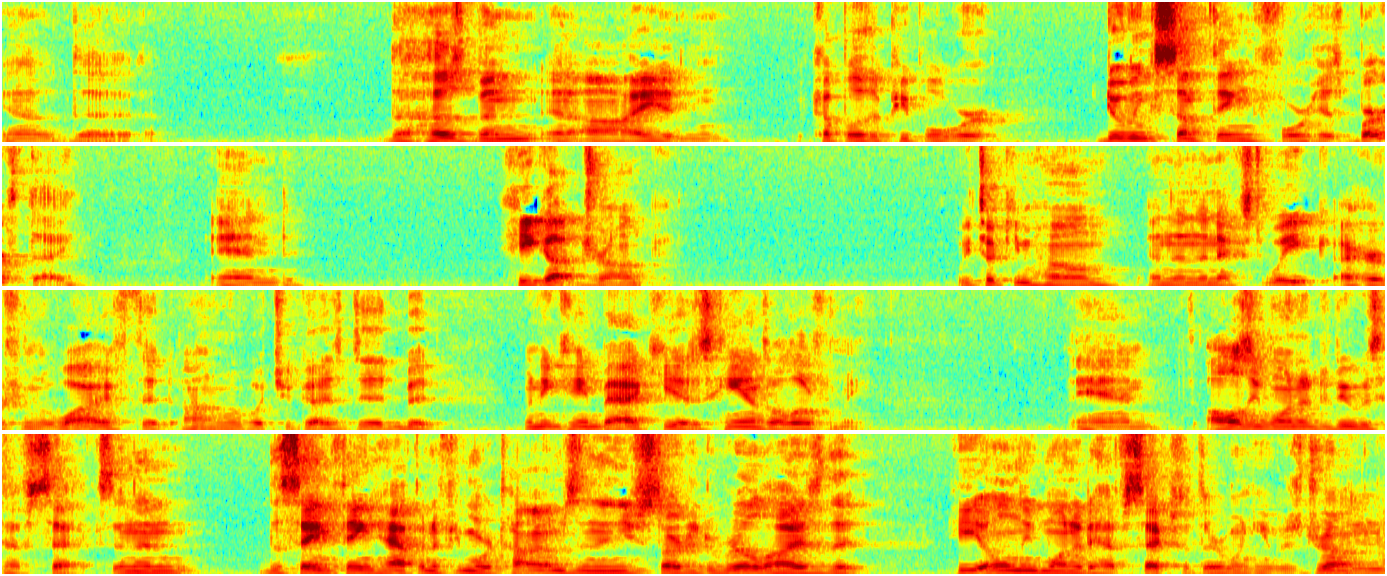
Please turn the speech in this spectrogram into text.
you know the the husband and I and a couple other people were doing something for his birthday, and he got drunk. We took him home, and then the next week, I heard from the wife that I don't know what you guys did, but when he came back, he had his hands all over me, and all he wanted to do was have sex. And then the same thing happened a few more times, and then you started to realize that he only wanted to have sex with her when he was drunk.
